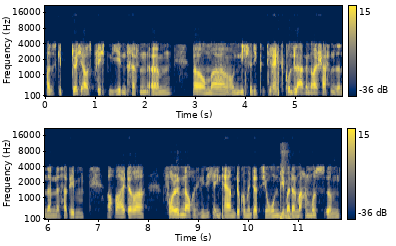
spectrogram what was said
Also es gibt durchaus Pflichten, jeden treffen. Ähm, äh, um äh, und nicht nur die, die Rechtsgrundlage neu schaffen, sondern das hat eben auch weitere Folgen, auch hinsichtlich der internen Dokumentation, die man mhm. dann machen muss. Ähm,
